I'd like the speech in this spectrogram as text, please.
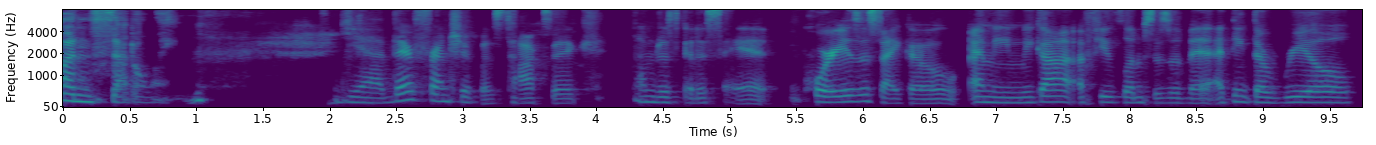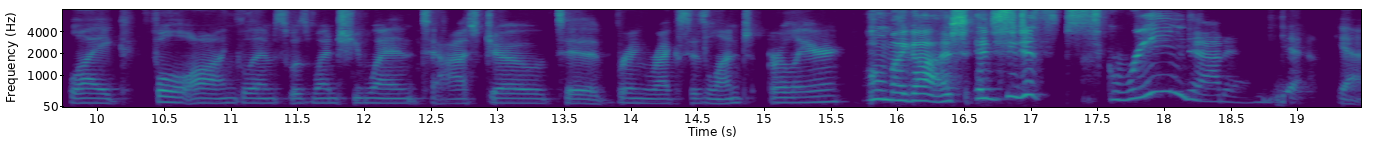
unsettling. Yeah, their friendship was toxic. I'm just going to say it. Corey is a psycho. I mean, we got a few glimpses of it. I think the real, like, full on glimpse was when she went to ask Joe to bring Rex his lunch earlier. Oh my gosh. And she just screamed at him. Yeah. Yeah.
